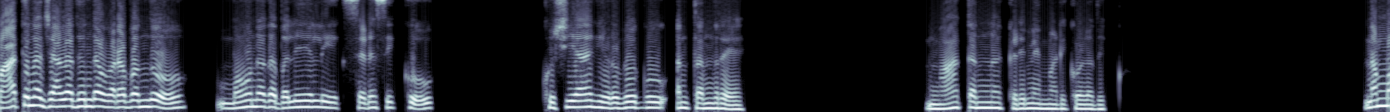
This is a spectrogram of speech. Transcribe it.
ಮಾತಿನ ಜಾಗದಿಂದ ಹೊರಬಂದು ಮೌನದ ಬಲಿಯಲ್ಲಿ ಸೆಡೆ ಸಿಕ್ಕು ಖುಷಿಯಾಗಿ ಇರಬೇಕು ಅಂತಂದ್ರೆ ಮಾತನ್ನ ಕಡಿಮೆ ಮಾಡಿಕೊಳ್ಳಬೇಕು ನಮ್ಮ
